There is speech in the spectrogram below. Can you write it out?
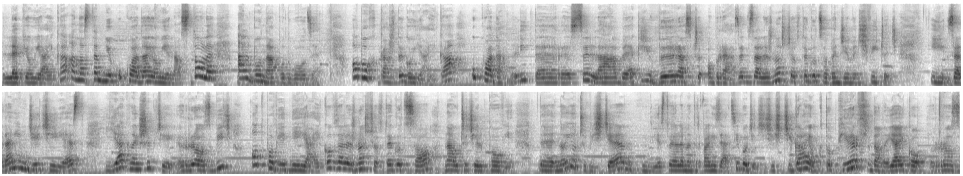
lepią jajka, a następnie układają je na stole albo na podłodze. Obok każdego jajka układamy literę, sylabę, jakiś wyraz czy obrazek, w zależności od tego, co będziemy ćwiczyć. I zadaniem dzieci jest jak najszybciej rozbić odpowiednie jajko, w zależności od tego, co nauczyciel powie. E, no i oczywiście jest to element rywalizacji, bo dzieci się ścigają, kto pierwszy dane jajko rozbije.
